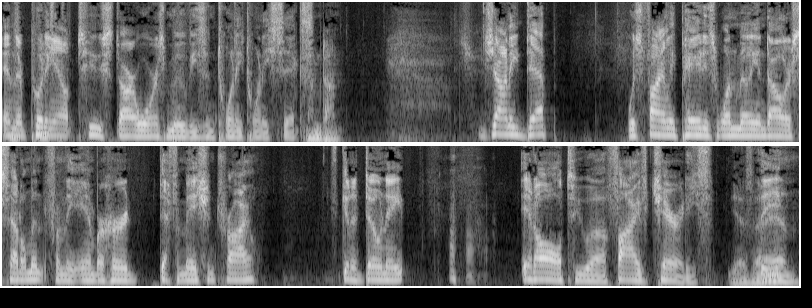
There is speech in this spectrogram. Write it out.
And they're putting out two Star Wars movies in 2026. I'm done. Johnny Depp was finally paid his $1 million settlement from the Amber Heard defamation trial. He's going to donate it all to uh, five charities. Yes, I The- am.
